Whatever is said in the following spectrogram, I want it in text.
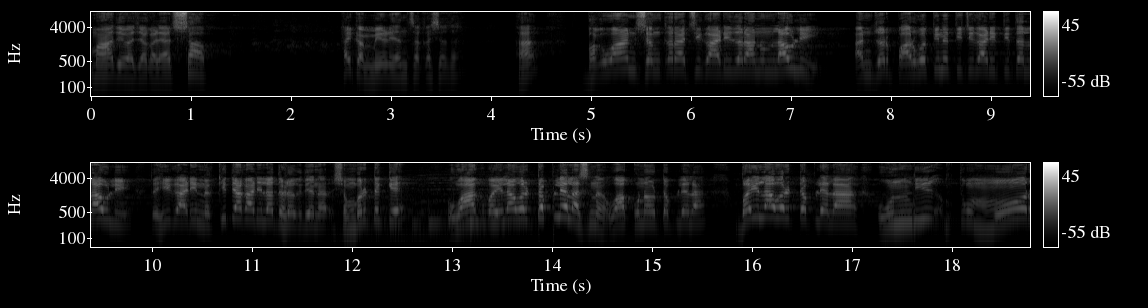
महादेवाच्या गळ्यात साप. आहे का मेळ यांचा कशाचा? हा? भगवान शंकराची गाडी जर आणून लावली आणि जर पार्वतीने तिची गाडी तिथं लावली तर ही गाडी नक्की त्या गाडीला धडक देणार. शंभर टक्के. वाघ बैलावर टपलेलाच ना. वाघ कुणावर टपलेला? बैलावर टपलेला. उंदीर तो मोर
